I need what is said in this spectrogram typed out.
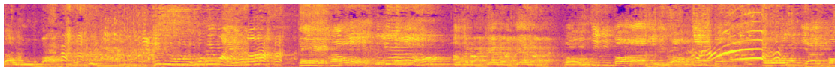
จะเอารูปากพี่ยูหนูก็ไม่ไหวแล้วนะแกเขาแกเหรอแก้หน่อยแก้หน่อยแก้หน่อยเบาจริงบ่อายเบาจริงบ่อายโอ้ยใหญ่บ่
